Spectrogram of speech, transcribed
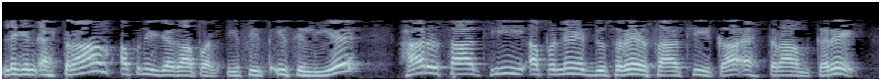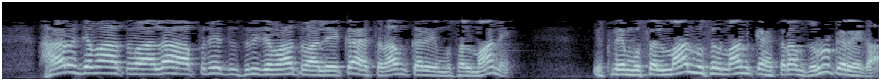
لیکن احترام اپنی جگہ پر، اسی اسی لیے ہر ساتھی اپنے دوسرے ساتھی کا احترام کرے۔ ہر جماعت والا اپنے دوسری جماعت والے کا احترام کرے، مسلمان ہے اس لیے مسلمان مسلمان کا احترام ضرور کرے گا۔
